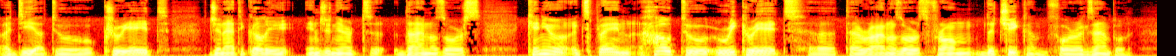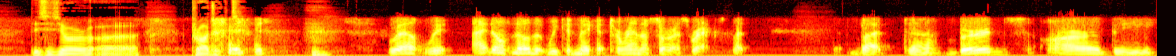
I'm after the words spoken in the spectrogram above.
idea to create genetically engineered dinosaurs. Can you explain how to recreate uh, from the chicken, for example? This is your uh, project. well, we, I don't know that we could make a Tyrannosaurus rex, but but uh, birds are the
